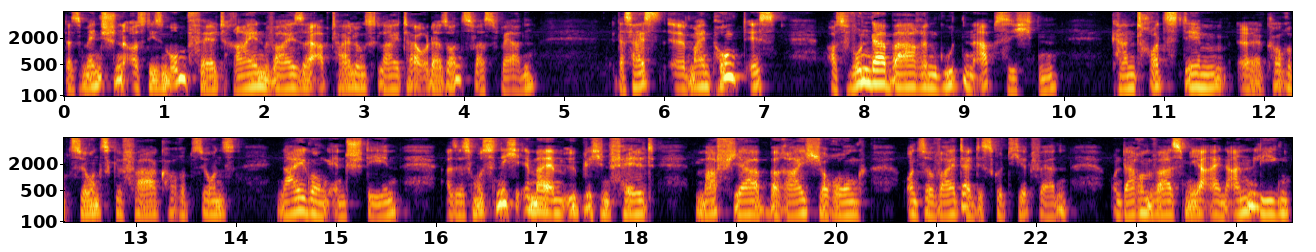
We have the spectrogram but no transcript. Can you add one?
dass Menschen aus diesem Umfeld reihenweise Abteilungsleiter oder sonst was werden. Das heißt, äh, mein Punkt ist, aus wunderbaren, guten Absichten kann trotzdem äh, Korruptionsgefahr, Korruptionsneigung entstehen. Also es muss nicht immer im üblichen Feld Mafia, Bereicherung und so weiter diskutiert werden. Und darum war es mir ein Anliegen,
